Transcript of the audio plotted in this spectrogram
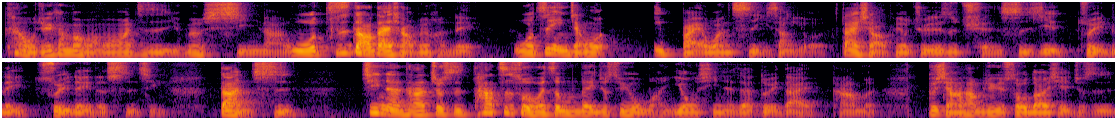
看，我觉得看爸爸妈妈就是有没有心啊。我知道带小朋友很累，我之前讲过一百万次以上有了，带小朋友绝对是全世界最累最累的事情，但是。既然他就是他之所以会这么累，就是因为我们很用心的在对待他们，不想让他们去受到一些就是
